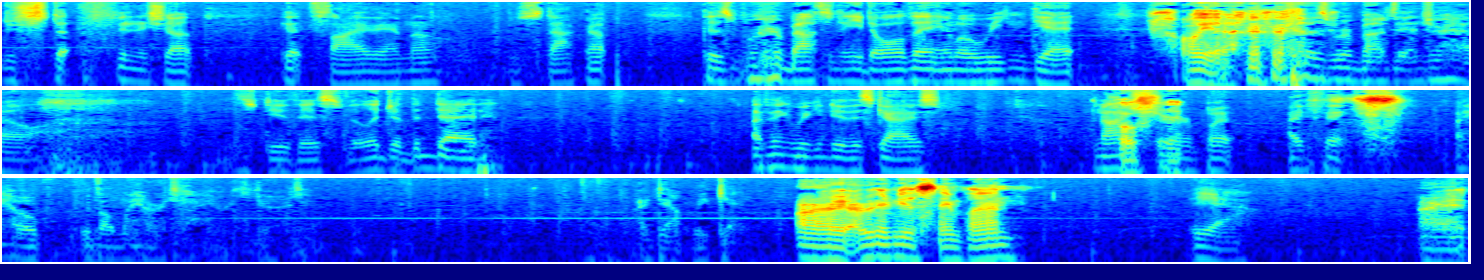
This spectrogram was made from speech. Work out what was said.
Just st- finish up. Get five ammo. Just stock up. Because we're about to need all the ammo we can get. Oh yeah. Because we're about to enter hell. Let's do this. Village of the Dead. I think we can do this, guys. Not Hopefully. sure, but I think. I hope with all my heart we can do it. I doubt we can. Alright, are we gonna do the same plan? Yeah. Alright.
